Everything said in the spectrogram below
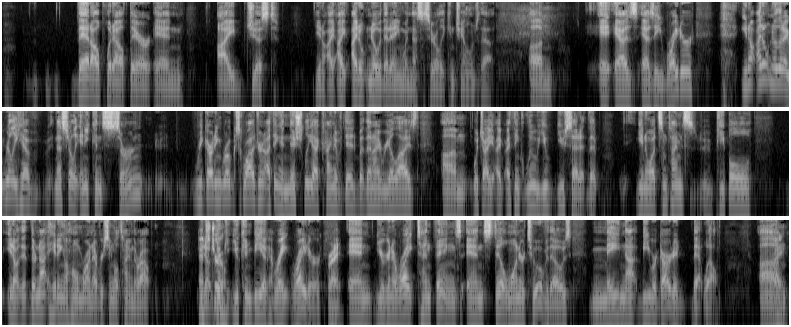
that I'll put out there, and I just, you know, I I, I don't know that anyone necessarily can challenge that. Um, as as a writer, you know, I don't know that I really have necessarily any concern regarding Rogue Squadron. I think initially I kind of did, but then I realized, um, which I, I, I think Lou, you you said it that you know what sometimes people, you know, they're not hitting a home run every single time they're out. That's you know, true. You, you, can be a yep. great writer, right? And you're going to write ten things, and still one or two of those may not be regarded that well. Um, right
